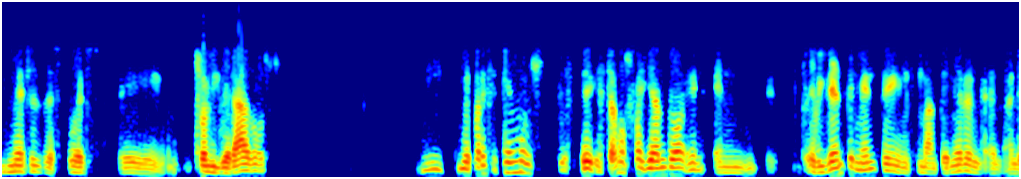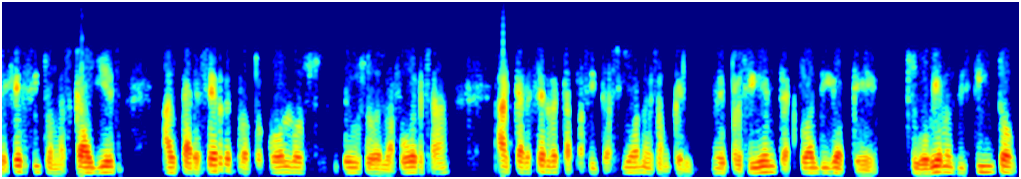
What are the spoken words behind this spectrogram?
y meses después eh, son liberados y me parece que hemos este, estamos fallando en, en evidentemente mantener el- el- al ejército en las calles, al carecer de protocolos de uso de la fuerza, al carecer de capacitaciones, aunque el, presidente actual diga que su gobierno es distinto,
